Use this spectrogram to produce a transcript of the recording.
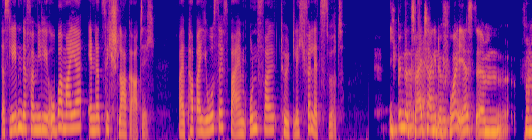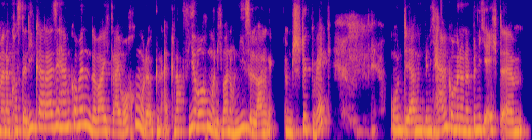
Das Leben der Familie Obermeier ändert sich schlagartig, weil Papa Josef bei einem Unfall tödlich verletzt wird. Ich bin da zwei Tage davor erst ähm, von meiner Costa Rica-Reise heimgekommen. Da war ich drei Wochen oder knapp vier Wochen und ich war noch nie so lang im Stück weg. Und ja, dann bin ich heimgekommen und dann bin ich echt ähm,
